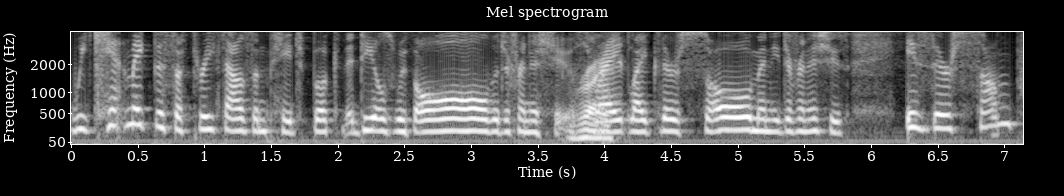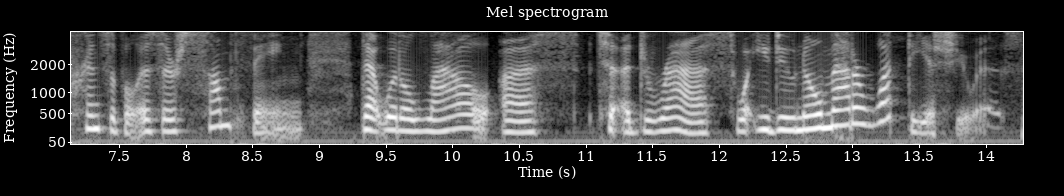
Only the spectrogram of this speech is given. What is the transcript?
we can't make this a 3,000 page book that deals with all the different issues, Right. right? Like there's so many different issues. Is there some principle? Is there something that would allow us to address what you do no matter what the issue is?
